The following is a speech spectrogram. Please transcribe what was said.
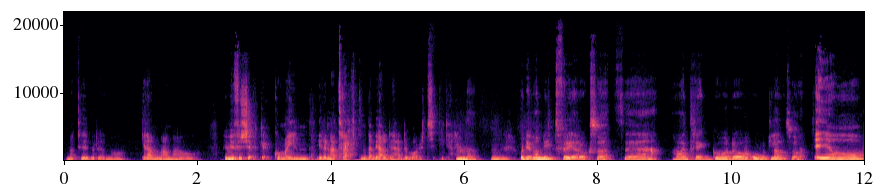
naturen och grannarna och hur vi försöker komma in i den här trakten där vi aldrig hade varit tidigare. Mm. Mm. Och det var nytt för er också att eh, ha en trädgård och odla och så? Ja,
